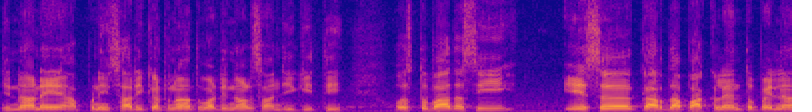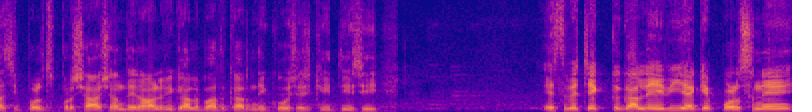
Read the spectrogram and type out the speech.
ਜਿਨ੍ਹਾਂ ਨੇ ਆਪਣੀ ਸਾਰੀ ਘਟਨਾ ਤੁਹਾਡੇ ਨਾਲ ਸਾਂਝੀ ਕੀਤੀ। ਉਸ ਤੋਂ ਬਾਅਦ ਅਸੀਂ ਇਸ ਘਰ ਦਾ ਪੱਖ ਲੈਣ ਤੋਂ ਪਹਿਲਾਂ ਅਸੀਂ ਪੁਲਿਸ ਪ੍ਰਸ਼ਾਸਨ ਦੇ ਨਾਲ ਵੀ ਗੱਲਬਾਤ ਕਰਨ ਦੀ ਕੋਸ਼ਿਸ਼ ਕੀਤੀ ਸੀ। ਇਸ ਵਿੱਚ ਇੱਕ ਗੱਲ ਇਹ ਵੀ ਹੈ ਕਿ ਪੁਲਿਸ ਨੇ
